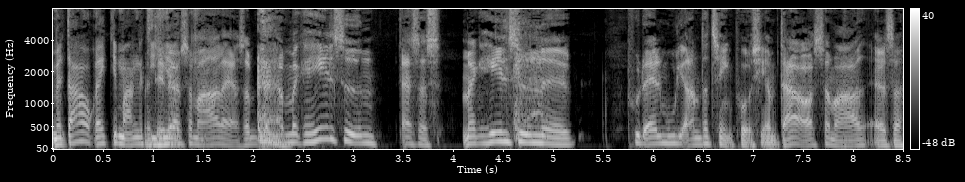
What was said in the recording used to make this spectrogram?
Men der er jo rigtig mange af Men de det er her... jo så meget, der er. Så, og man kan hele tiden, altså, man kan hele tiden øh, putte alle mulige andre ting på og sige, jamen, der er også så meget. Altså,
